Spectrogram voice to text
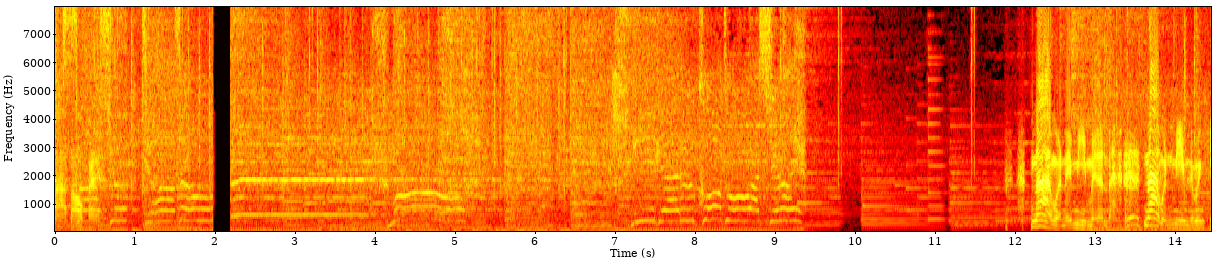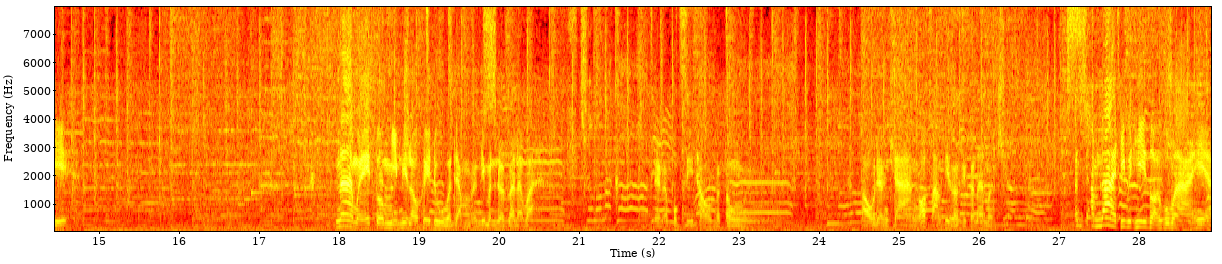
ตาเต้าไป หน้าเหมือนไอ้มีมไหมนั่นนะหน้าเหมือนมีมเลยเมื่อกี้ หน้าเหมือนไอ้ตัวมีมที่เราเคยดูประจำอะที่มันโดดไปแล้ววะเดี๋ยวนะผมสีเทามันต้องเทาจางๆอ๋อสามสิบสามสิบก็ได้มั้งมันจำได้ GPT สอนกูมาเฮีย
